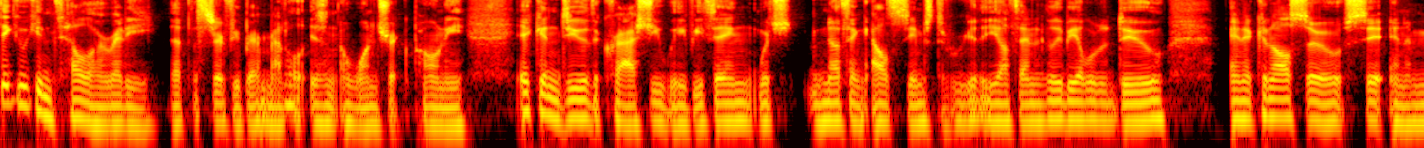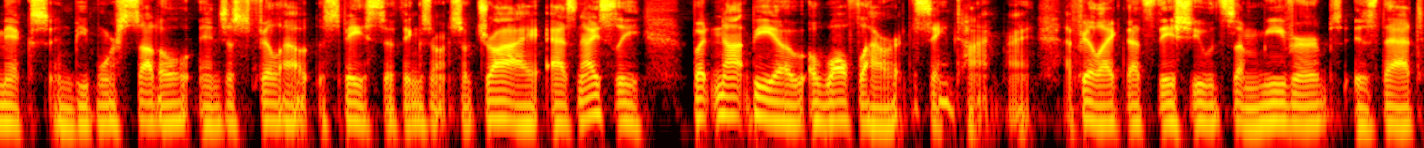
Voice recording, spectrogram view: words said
Think we can tell already that the Surfy Bear metal isn't a one trick pony. It can do the crashy, wavy thing, which nothing else seems to really authentically be able to do. And it can also sit in a mix and be more subtle and just fill out the space so things aren't so dry as nicely, but not be a, a wallflower at the same time, right? I feel like that's the issue with some reverbs is that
